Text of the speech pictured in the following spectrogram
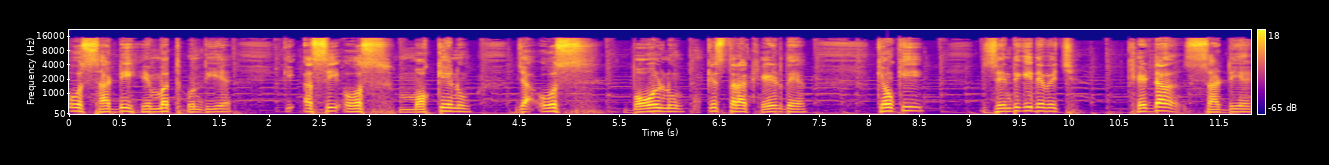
ਉਹ ਸਾਡੀ ਹਿੰਮਤ ਹੁੰਦੀ ਹੈ ਕਿ ਅਸੀਂ ਉਸ ਮੌਕੇ ਨੂੰ ਜਾਂ ਉਸ ਬੋਲ ਨੂੰ ਕਿਸ ਤਰ੍ਹਾਂ ਖੇਡਦੇ ਆ? ਕਿਉਂਕਿ ਜ਼ਿੰਦਗੀ ਦੇ ਵਿੱਚ ਖੇਡਾਂ ਸਾਡੀਆਂ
